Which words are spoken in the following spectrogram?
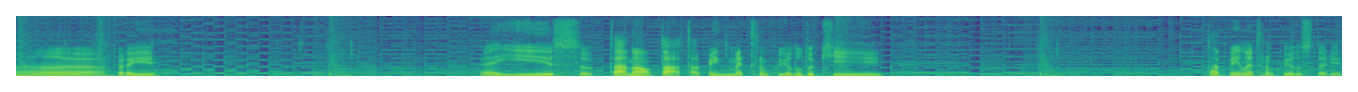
Ah, peraí. É isso. Tá, não, tá, tá bem mais tranquilo do que Tá bem mais tranquilo isso dali.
